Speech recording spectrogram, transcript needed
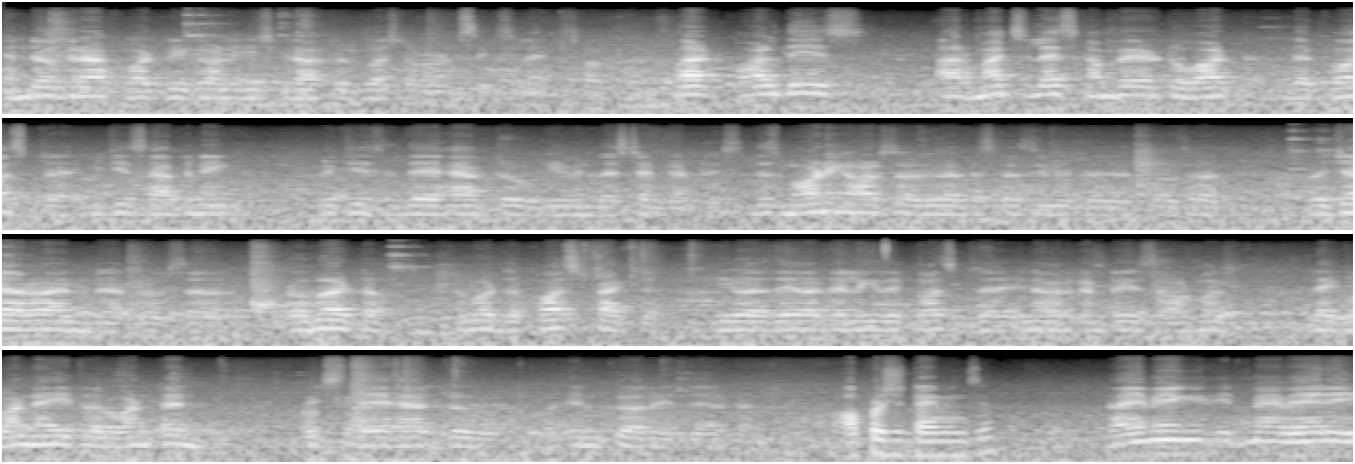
endograft, what we call each graft will cost around 6 lakhs. But all these are much less compared to what the cost uh, which is happening, which is they have to give in Western countries. This morning also we were discussing with uh, Professor Ruggiero and uh, Professor Roberto about the cost factor. They were telling the cost uh, in our country is almost like 1/8 or 1/10 which Okay. they have to incur in their country. Operation timing, sir? Timing, it may vary.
